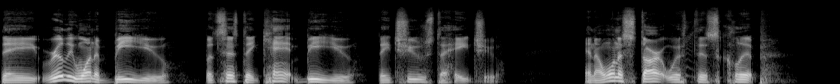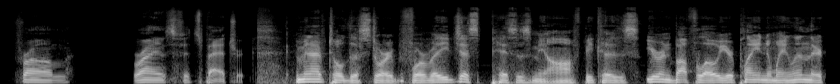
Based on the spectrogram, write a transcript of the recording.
they really want to be you, but since they can't be you, they choose to hate you. And I want to start with this clip from Ryan Fitzpatrick. I mean, I've told this story before, but he just pisses me off because you're in Buffalo, you're playing New England, they're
